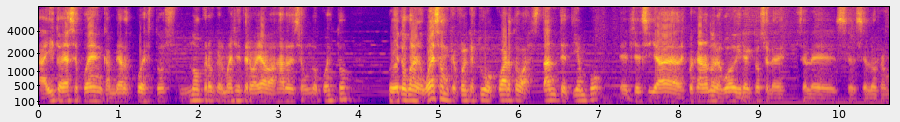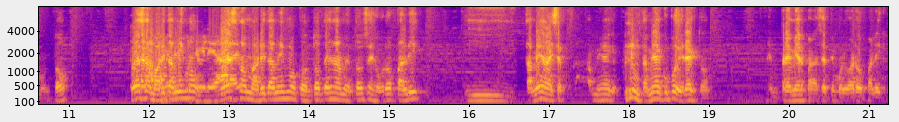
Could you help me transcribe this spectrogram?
Ahí todavía se pueden cambiar puestos. No creo que el Manchester vaya a bajar del segundo puesto. Cuidado con el West Ham, que fue el que estuvo cuarto bastante tiempo. El Chelsea ya después ganando el juego directo se, le, se, le, se, lo remontó. West Ham ahorita mismo. West Ham ahorita mismo con Tottenham entonces Europa League y también hay, también hay, también hay cupo directo en Premier para séptimo lugar Europa League.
